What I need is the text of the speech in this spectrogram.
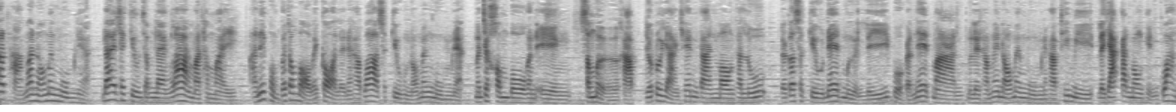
ถ้าถามว่าน้องแมงมุมเนี่ยได้สกิลจำแรงล่างมาทำไม อันนี้ผมก็ต้องบอกไว้ก่อนเลยนะครับว่าสกิลของน้องแมงมุมเนี่ยมันจะคอมโบกันเองเสมอครับ ยกตัวอย่างเช่น การมองทะลุ แล้วก็สกิลเนตรหมื่นลี้บวกกับเนตรมารมันเลยทำให้น้องแมงมุมนะครับที่มีระยะการมองเห็นกว้าง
